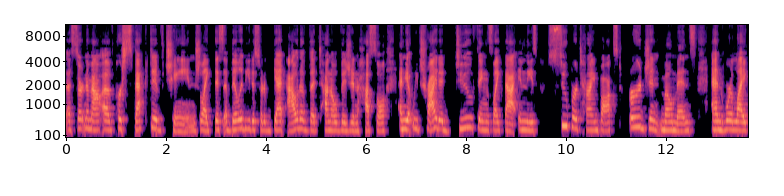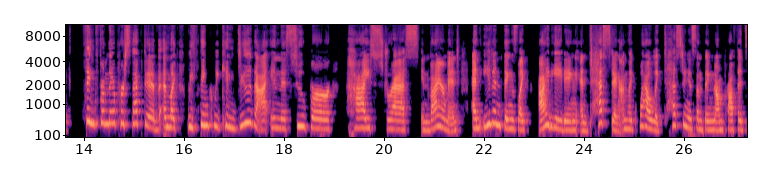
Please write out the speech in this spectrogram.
a certain amount of perspective change, like this ability to sort of get out of the tunnel vision hustle. And yet we try to do things like that in these super time boxed, urgent moments. And we're like, think from their perspective. And like, we think we can do that in this super high stress environment and even things like ideating and testing i'm like wow like testing is something nonprofits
